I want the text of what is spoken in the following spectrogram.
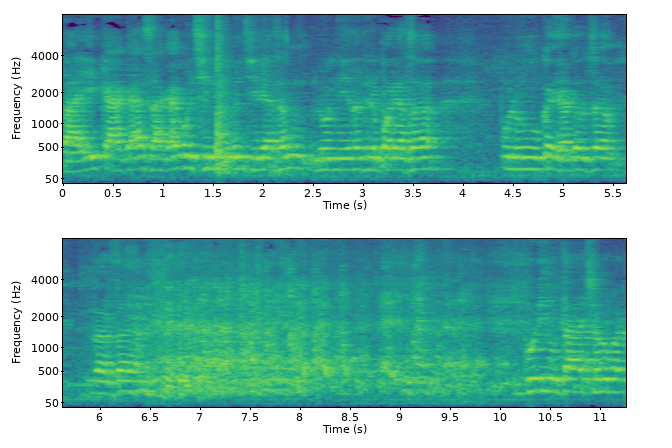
भाइ काका साकाको छिमेकी पनि छिरिया छन् लोनी यतातिर परेको छ पुलुकै हेर्दछ गर्छ। बुढी उता छेउबाट।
